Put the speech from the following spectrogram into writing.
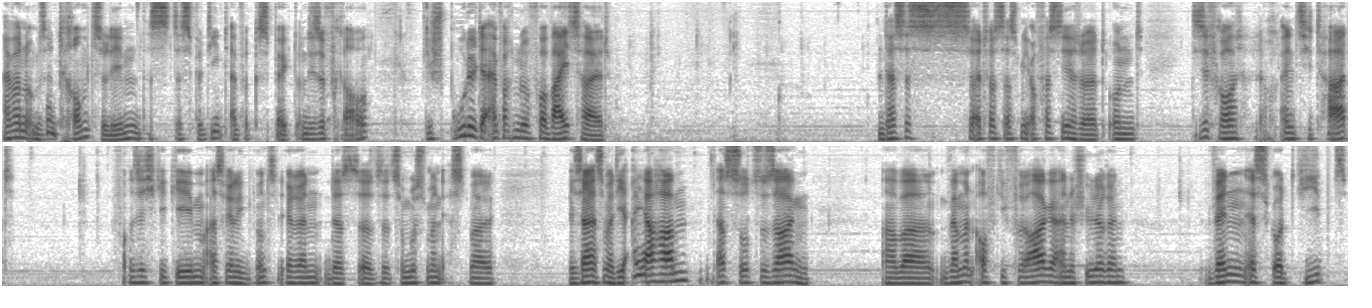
Einfach nur um seinen Traum zu leben, das, das verdient einfach Respekt. Und diese Frau, die sprudelte einfach nur vor Weisheit. Und das ist so etwas, das mich auch fasziniert hat. Und diese Frau hat halt auch ein Zitat von sich gegeben als Religionslehrerin. Das, also dazu muss man erstmal, ich sage jetzt mal, die Eier haben, das so zu sagen. Aber wenn man auf die Frage einer Schülerin, wenn es Gott gibt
